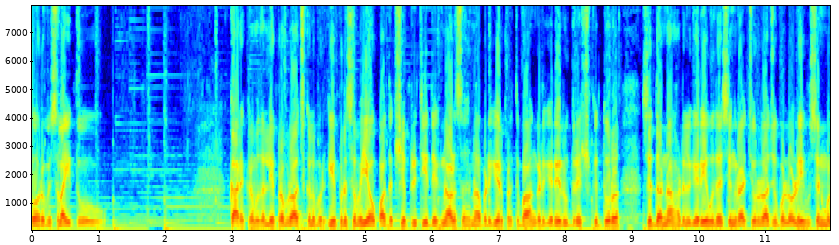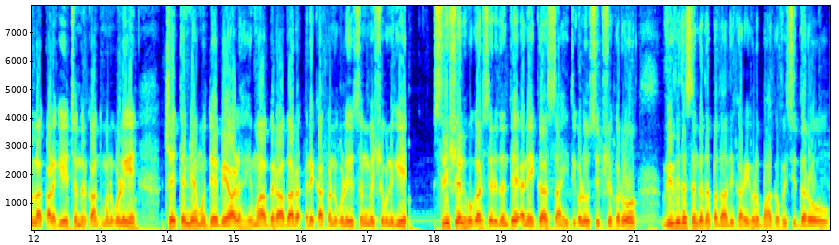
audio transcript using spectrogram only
ಗೌರವಿಸಲಾಯಿತು. ಕಾರ್ಯಕ್ರಮದಲ್ಲಿ ಪ್ರಭುರಾಜ್ ಕಲಬುರಗಿ ಪುರಸಭೆಯ ಉಪಾಧ್ಯಕ್ಷೆ ಪ್ರೀತಿ ದೇಗ್ನಾಳ್, ಸಹನಾ ಬಡಗೇರ್, ಪ್ರತಿಭಾ ಅಂಗಡಿಗೇರಿ, ರುದ್ರೇಶ್ ಕಿತ್ತೂರ್, ಸಿದ್ದಣ್ಣ ಹಡಲ್ಗೇರಿ, ಉದಯ್ ಸಿಂಗ್ ರಾಯಚೂರು, ರಾಜು ಬಳ್ಳೋಳಿ, ಹುಸೇನ್ ಮುಲ್ಲಾ ಕಾಳಗಿ, ಚಂದ್ರಕಾಂತ್ ಮನಗುಳಿ, ಚೈತನ್ಯ ಮುದ್ದೇಬೇಯಾಳ್, ಹೇಮಾ ಬಿರಾದಾರ್, ರೇಖಾ ಕಣ್ಗುಳಿ, ಸಂಗಮೇಶ್ ಶಿವನಗಿ ಶ್ರೀಶೈಲ್ ಹುಗಾರ್ ಸೇರಿದಂತೆ ಅನೇಕ ಸಾಹಿತಿಗಳು, ಶಿಕ್ಷಕರು, ವಿವಿಧ ಸಂಘದ ಪದಾಧಿಕಾರಿಗಳು ಭಾಗವಹಿಸಿದ್ದರು.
